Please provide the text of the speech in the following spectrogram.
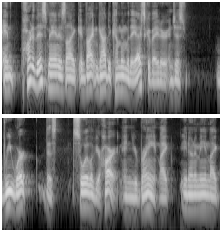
And part of this, man, is like inviting God to come in with the excavator and just rework this soil of your heart and your brain. Like, you know what I mean? Like,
